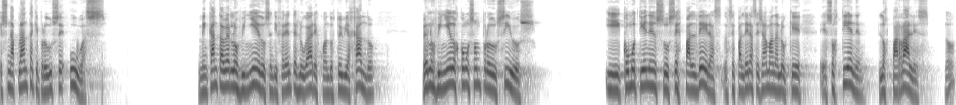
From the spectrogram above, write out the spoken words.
es una planta que produce uvas. Me encanta ver los viñedos en diferentes lugares cuando estoy viajando, ver los viñedos cómo son producidos y cómo tienen sus espalderas. Las espalderas se llaman a lo que eh, sostienen los parrales, ¿no?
